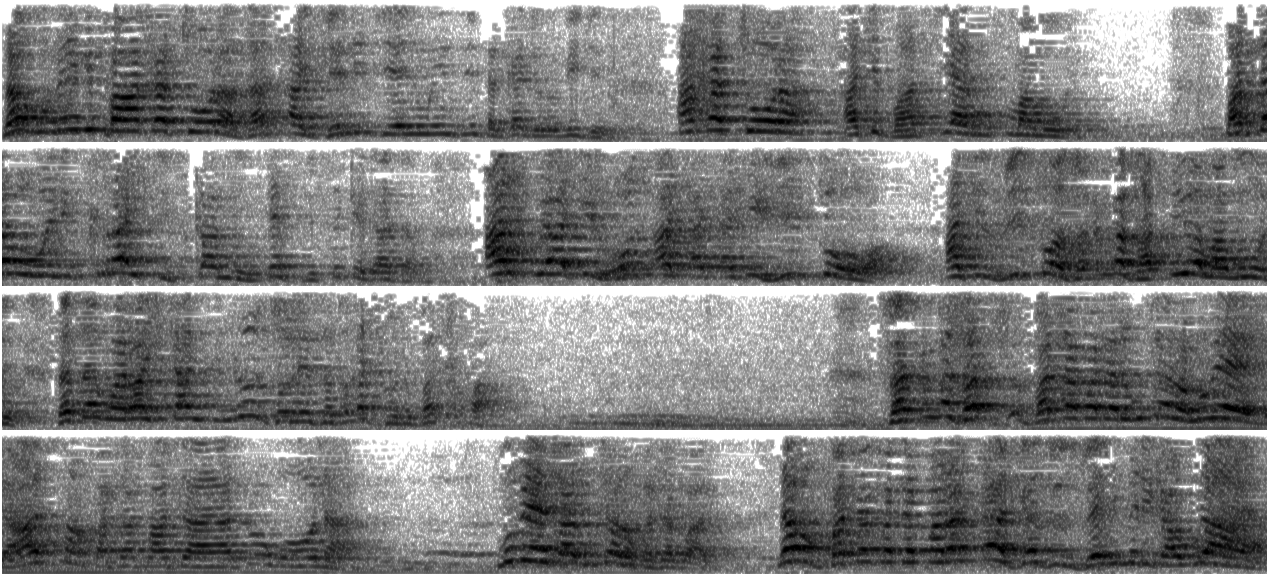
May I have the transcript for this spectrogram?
Now muvengi paakatora that identity yenyu in the garden of Eden akatora achibva asiya rufu mamuri. But now when Christ is coming as the second Adam, ari achi- achirestore achirestore zvakanga zvabiwa mamuri zvasaka mwari vachitandi ndinodzoresa zvakati vanobhatakwata zvakanga zvabhatakwata rikutaurwa muvengi haasi mabhatakwata aya atongoona muvengi ari kutaurwa bhatakwata now bhatakwata parakadya zvinhu zvenyu mirikauraya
